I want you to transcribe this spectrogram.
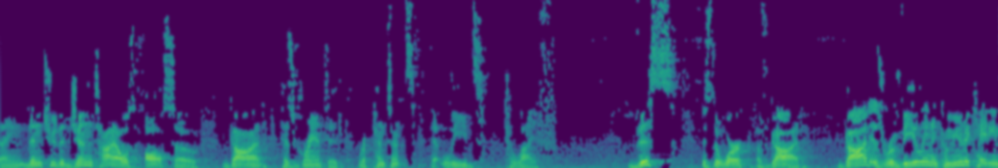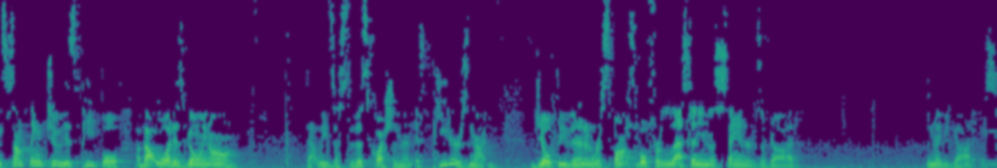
saying, Then to the Gentiles also God has granted repentance that leads to life. This is the work of God. God is revealing and communicating something to his people about what is going on. That leads us to this question then. If Peter's not guilty then and responsible for lessening the standards of God, then maybe God is.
